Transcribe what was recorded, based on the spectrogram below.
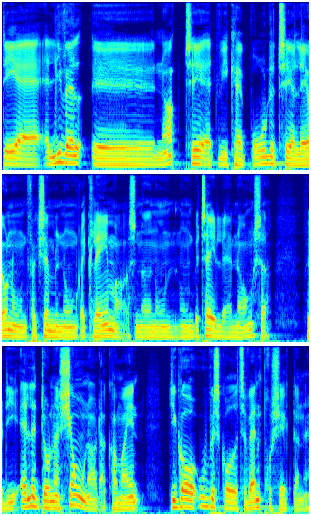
det er alligevel øh, nok til, at vi kan bruge det til at lave nogle, for eksempel nogle reklamer og sådan noget, nogle, nogle betalte annoncer. Fordi alle donationer, der kommer ind, de går ubeskåret til vandprojekterne.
